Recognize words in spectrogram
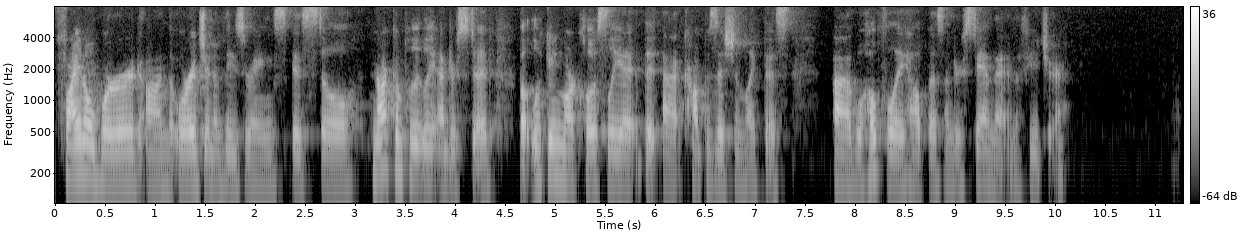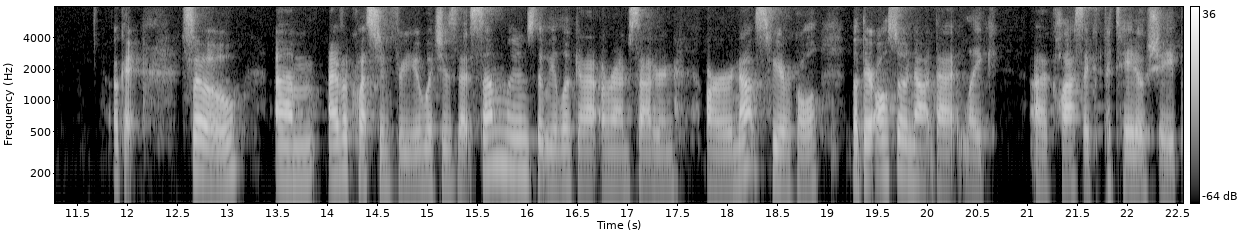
final word on the origin of these rings is still not completely understood, but looking more closely at, the, at composition like this uh, will hopefully help us understand that in the future. Okay, so um, I have a question for you, which is that some moons that we look at around Saturn are not spherical, but they're also not that like uh, classic potato shape,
